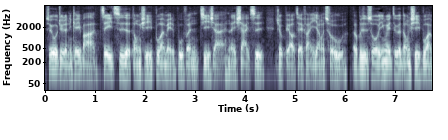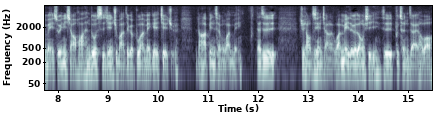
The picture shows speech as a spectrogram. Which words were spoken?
所以我觉得你可以把这一次的东西不完美的部分记下来，那你下一次就不要再犯一样的错误，而不是说因为这个东西不完美，所以你想要花很多时间去把这个不完美给解决，让它变成完美。但是。就像我之前讲的，完美这个东西是不存在的，好不好？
